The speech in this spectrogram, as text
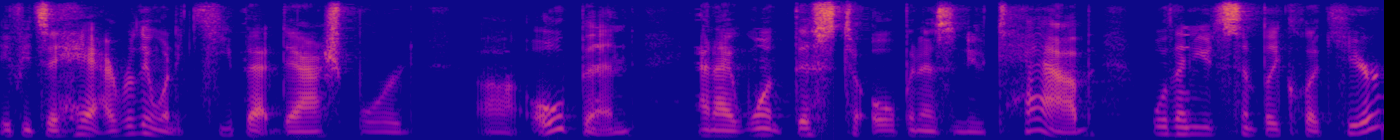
If you'd say, hey, I really want to keep that dashboard uh, open and I want this to open as a new tab, well, then you'd simply click here.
